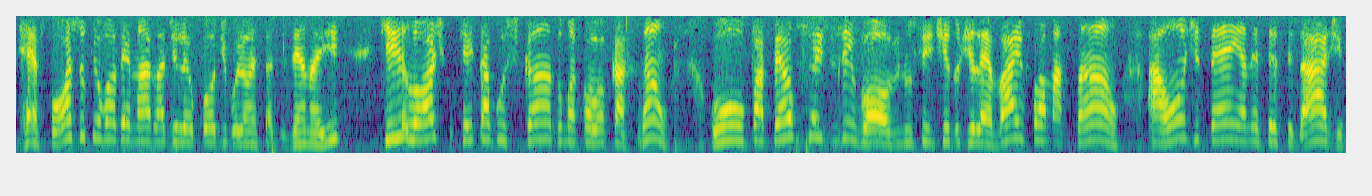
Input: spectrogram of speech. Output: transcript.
reforça o que o Valdemar lá de Leopoldo de Bulhões está dizendo aí, que, lógico, quem está buscando uma colocação, o papel que você desenvolve no sentido de levar informação aonde tem a necessidade,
